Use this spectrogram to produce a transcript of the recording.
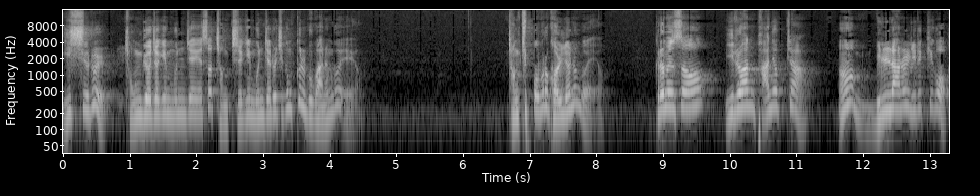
이슈를 종교적인 문제에서 정치적인 문제로 지금 끌고 가는 거예요. 정치법으로 걸려는 거예요. 그러면서 이러한 반역자, 어? 밀란을 일으키고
